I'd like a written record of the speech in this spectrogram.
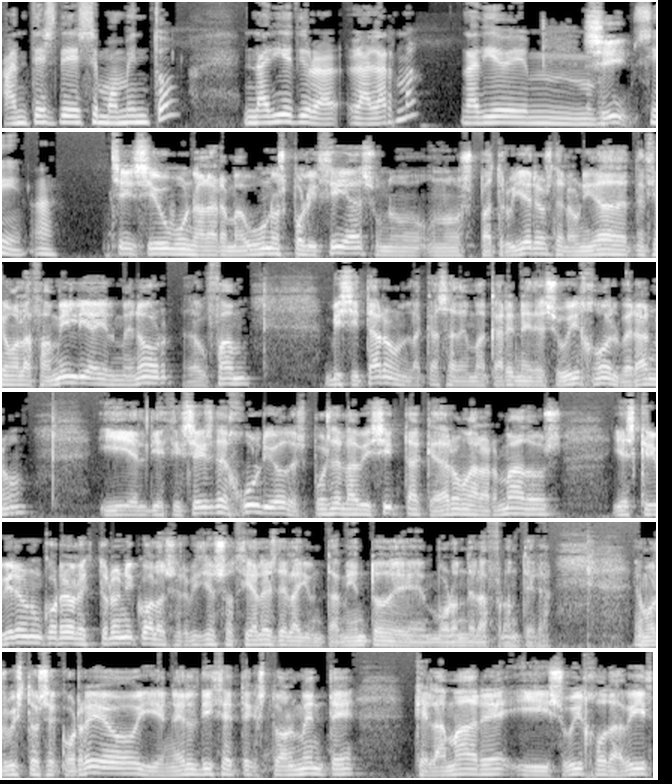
Antes de ese momento, ¿nadie dio la, alarma? ¿Nadie...? Mm, sí. Sí, ah. Sí, sí, hubo una alarma. Hubo unos policías, unos patrulleros de la Unidad de Atención a la Familia y el Menor, la UFAM, visitaron la casa de Macarena y de su hijo el verano y el 16 de julio, después de la visita, quedaron alarmados y escribieron un correo electrónico a los servicios sociales del Ayuntamiento de Morón de la Frontera. Hemos visto ese correo y en él dice textualmente que la madre y su hijo David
